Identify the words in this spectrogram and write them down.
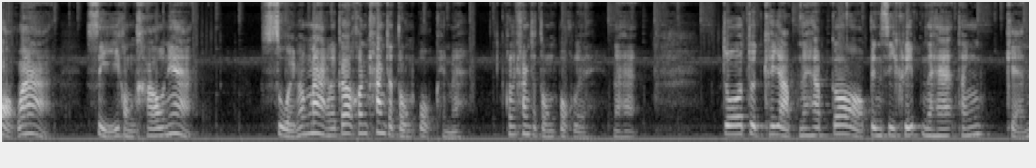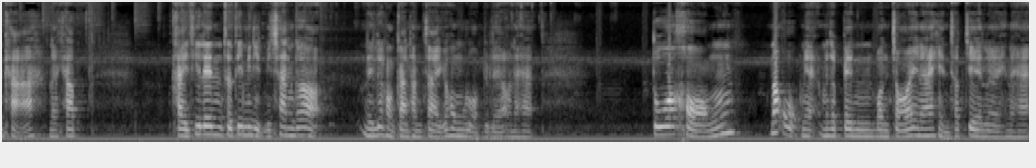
บอกว่าสีของเขาเนี่ย สวยมากๆ แล้วก็ค่อนข้างจะตรงปกเห็นไหมค่อนข้างจะตรงปกเลยนะฮะตัวจุดขยับนะครับก็เป็นซีคลิปนะฮะ ทั้ง แขนขานะครับ ใครที่เล่น 30 minute mission ก็ในเรื่องของการทำใจก็คงหลวมอยู่แล้วนะฮะ ตัวของหน้าอกเนี่ยมันจะเป็นบอลจอยนะเห็นชัดเจนเลยนะฮะ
